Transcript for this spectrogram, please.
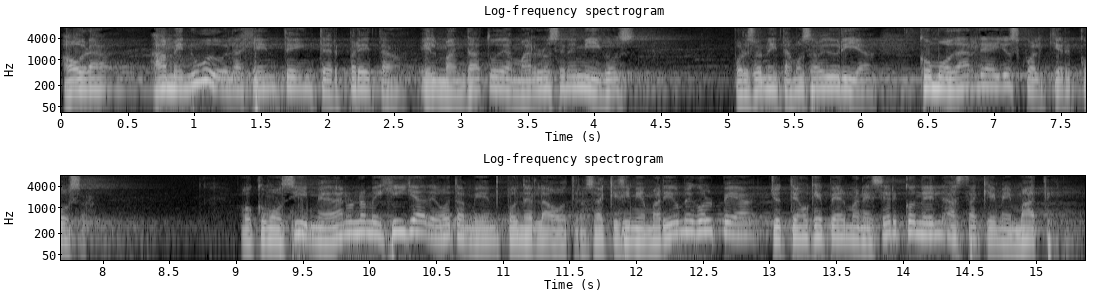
Ahora, a menudo la gente interpreta el mandato de amar a los enemigos, por eso necesitamos sabiduría, como darle a ellos cualquier cosa. O como si me dan una mejilla, debo también poner la otra. O sea que si mi marido me golpea, yo tengo que permanecer con él hasta que me mate.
